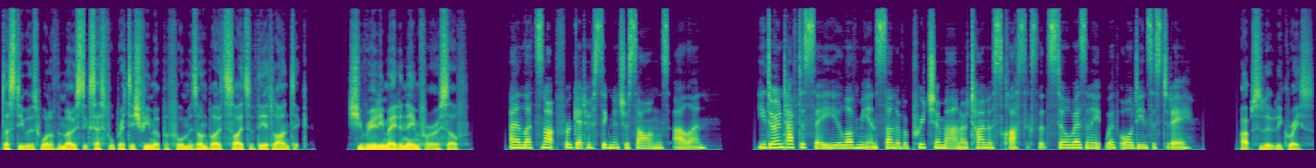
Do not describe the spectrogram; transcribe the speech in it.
Dusty was one of the most successful British female performers on both sides of the Atlantic. She really made a name for herself. And let's not forget her signature songs, Alan. You don't have to say You Love Me and Son of a Preacher Man are timeless classics that still resonate with audiences today. Absolutely, Grace.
